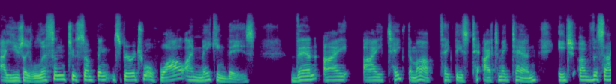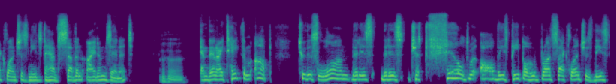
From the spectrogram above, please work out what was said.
I usually listen to something spiritual while I'm making these. Then I I take them up, take these, t- I have to make 10. Each of the sack lunches needs to have seven items in it. Mm-hmm. And then I take them up to this lawn that is that is just filled with all these people who've brought sack lunches. These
